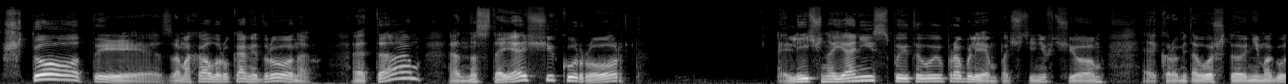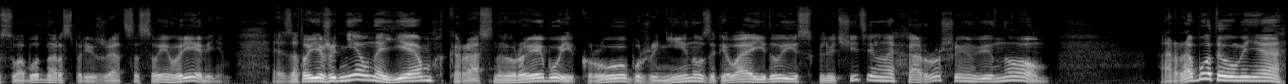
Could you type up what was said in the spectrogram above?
«Что ты?» — замахал руками Дронов. «Там настоящий курорт. Лично я не испытываю проблем почти ни в чем, э, кроме того, что не могу свободно распоряжаться своим временем. Э, зато ежедневно ем красную рыбу, икру, буженину, запивая еду исключительно хорошим вином. А работа у меня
